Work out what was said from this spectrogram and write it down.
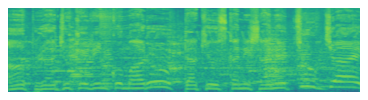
आप राजू के रिंग को मारो ताकि उसका निशाना चूक जाए।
